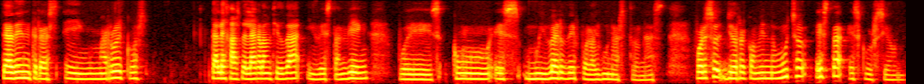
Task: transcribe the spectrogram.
Te adentras en Marruecos, te alejas de la gran ciudad y ves también pues como es muy verde por algunas zonas. Por eso yo recomiendo mucho esta excursión.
